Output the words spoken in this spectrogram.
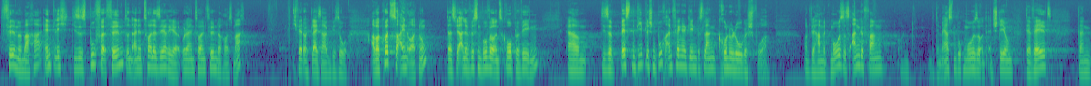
Filmemacher endlich dieses Buch verfilmt und eine tolle Serie oder einen tollen Film daraus macht. Ich werde euch gleich sagen, wieso. Aber kurz zur Einordnung, dass wir alle wissen, wo wir uns grob bewegen. Ähm, diese besten biblischen Buchanfänge gehen bislang chronologisch vor. Und wir haben mit Moses angefangen und mit dem ersten Buch Mose und Entstehung der Welt. Dann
